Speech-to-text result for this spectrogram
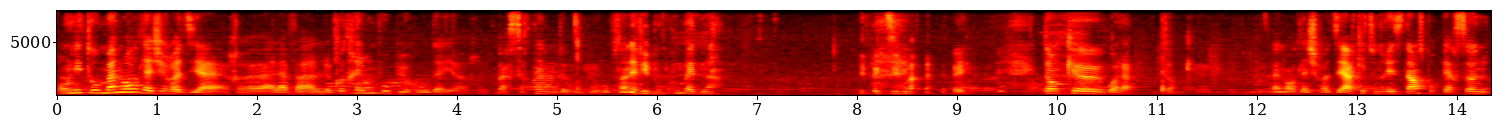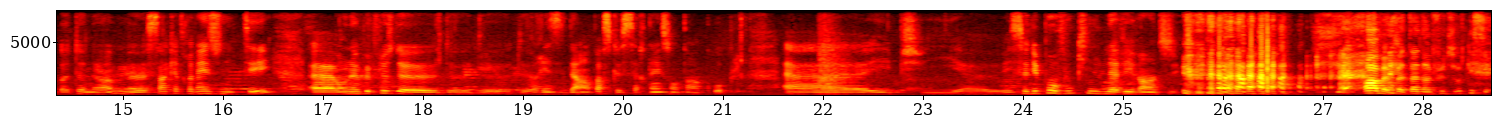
On est au manoir de la Giraudière euh, à Laval, pas très loin de vos bureaux d'ailleurs. Ben, certains de vos bureaux, vous en avez beaucoup maintenant. Effectivement. oui. Donc euh, voilà. Donc, Manoir de la Giraudière, qui est une résidence pour personnes autonomes, 180 euh, unités. Euh, on a un peu plus de, de, résidents parce que certains sont en couple. Euh, et puis, et ce n'est pas vous qui nous l'avez vendu. ah, mais peut-être dans le futur, qui sait?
